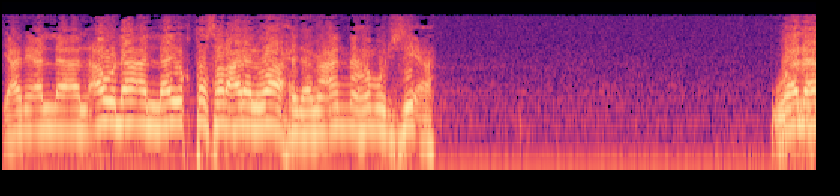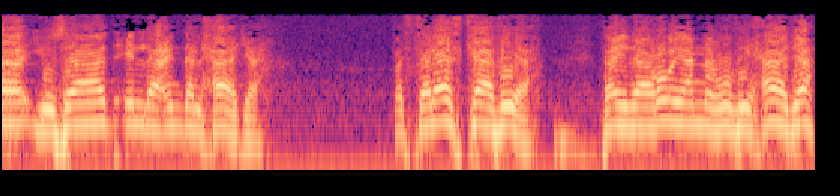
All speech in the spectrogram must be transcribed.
يعني الأولى أن لا يقتصر على الواحدة مع أنها مجزئة. ولا يزاد إلا عند الحاجة. فالثلاث كافية. فإذا رؤي أنه في حاجة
